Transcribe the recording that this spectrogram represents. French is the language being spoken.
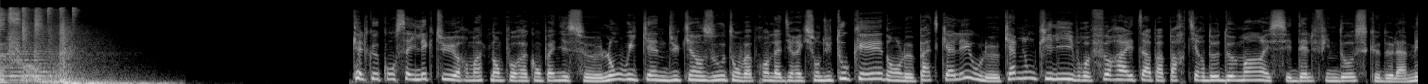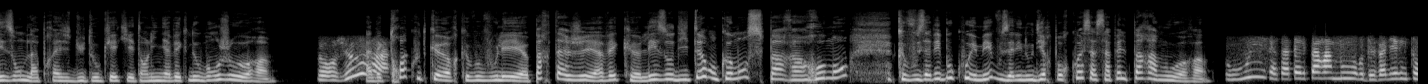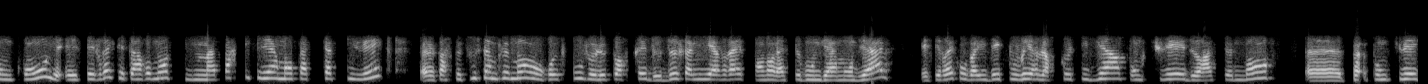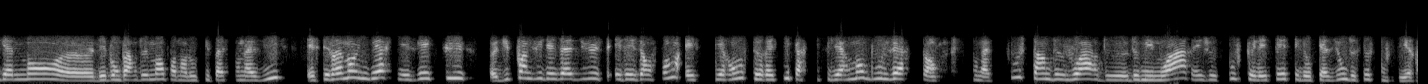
Info. Quelques conseils lecture maintenant pour accompagner ce long week-end du 15 août. On va prendre la direction du Touquet dans le Pas-de-Calais où le camion qui livre fera étape à partir de demain et c'est Delphine Dosque de la Maison de la Presse du Touquet qui est en ligne avec nous. Bonjour. Bonjour. Avec trois coups de cœur que vous voulez partager avec les auditeurs. On commence par un roman que vous avez beaucoup aimé. Vous allez nous dire pourquoi ça s'appelle Par amour. Oui, ça s'appelle Par amour de Valérie Tonconde et c'est vrai que c'est un roman qui m'a particulièrement captivée euh, parce que tout simplement, on retrouve le portrait de deux familles havresses pendant la Seconde Guerre mondiale. Et c'est vrai qu'on va y découvrir leur quotidien ponctué de rationnement, euh, ponctué également euh, des bombardements pendant l'occupation nazie. Et c'est vraiment une guerre qui est vécue du point de vue des adultes et des enfants et qui rend ce récit particulièrement bouleversant. On a tous un devoir de, de mémoire et je trouve que l'été, c'est l'occasion de se souvenir.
